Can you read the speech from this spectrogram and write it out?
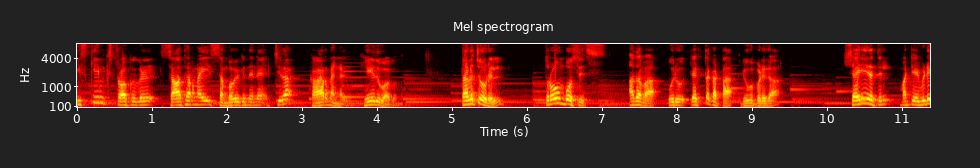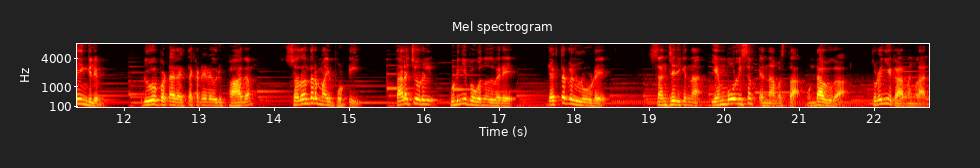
ഇസ്കീമിക് സ്ട്രോക്കുകൾ സാധാരണയായി സംഭവിക്കുന്നതിന് ചില കാരണങ്ങൾ ഹേതുവാകുന്നു. തലച്ചോറിൽ ത്രോംബോസിസ് അഥവാ ഒരു രക്തക്കട്ട രൂപപ്പെടുക ശരീരത്തിൽ മറ്റെവിടെയെങ്കിലും രൂപപ്പെട്ട രക്തക്കട്ടയുടെ ഒരു ഭാഗം സ്വതന്ത്രമായി പൊട്ടി തലച്ചോറിൽ കുടുങ്ങിപ്പോകുന്നതുവരെ രക്തക്കളിലൂടെ സഞ്ചരിക്കുന്ന എംബോളിസം എന്ന അവസ്ഥ ഉണ്ടാവുക തുടങ്ങിയ കാരണങ്ങളാൽ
